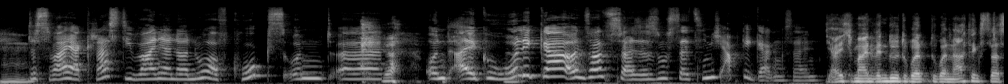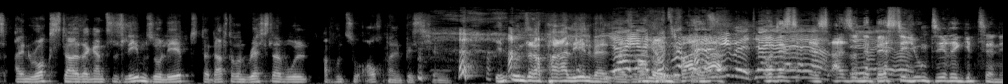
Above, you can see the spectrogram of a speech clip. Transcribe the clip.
Mhm. Das war ja krass, die waren ja da nur auf Koks und, äh, Ja. und Alkoholiker und sonst. was. Also es muss da ziemlich abgegangen sein. Ja, ich meine, wenn du drüber, drüber nachdenkst, dass ein Rockstar sein ganzes Leben so lebt, dann darf doch ein Wrestler wohl ab und zu auch mal ein bisschen in unserer Parallelwelt. Ja, also, ja, Auf ja, jeden ja, Fall, ja, ja. ja, ja, Und es ja, ja. ist also Ja, eine ja, beste ja. Jugendserie gibt's ja nicht.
